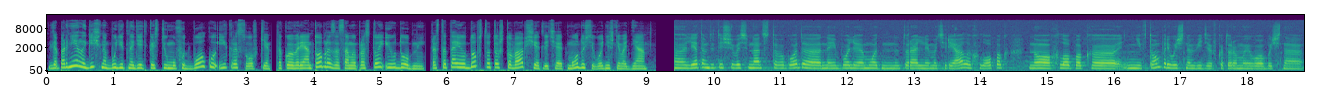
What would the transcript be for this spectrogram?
Для парней логично будет надеть костюму, футболку и кроссовки. Такой вариант образа самый простой и удобный. Простота и удобство – то, что вообще отличает моду сегодняшнего дня. А, летом 2018 года наиболее модные натуральные материалы – хлопок, но хлопок э, не в том привычном виде, в котором мы его обычно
